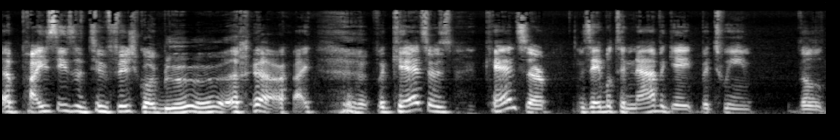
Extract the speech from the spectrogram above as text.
A Pisces and two fish going blue. right? But Cancer's Cancer is able to navigate between the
